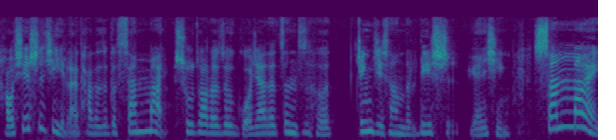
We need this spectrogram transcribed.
好些世纪以来，它的这个山脉塑造了这个国家的政治和经济上的历史原型。山脉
